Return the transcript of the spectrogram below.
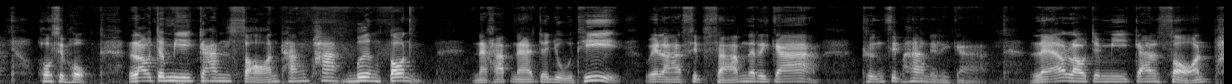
2566 เราจะมีการสอนทั้งภาคเบื้องต้นนะครับนะจะอยู่ที่เวลา 13 นาฬิกาถึง 15 นาฬิกา แล้วเราจะมีการสอนภ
